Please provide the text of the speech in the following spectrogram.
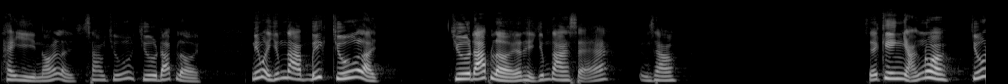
Thay vì nói là, sao Chúa chưa đáp lời? Nếu mà chúng ta biết Chúa là chưa đáp lời thì chúng ta sẽ sao? Sẽ kiên nhẫn, đúng không? Chúa,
